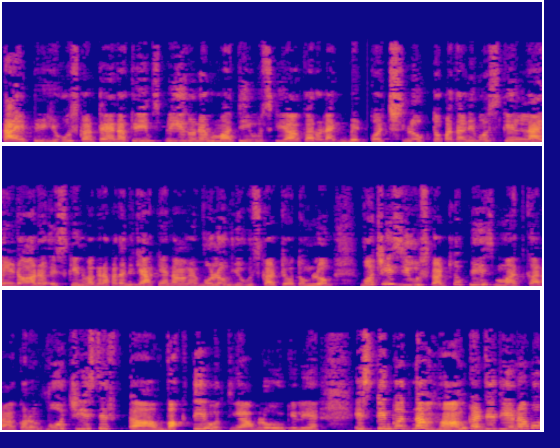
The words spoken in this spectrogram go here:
टाइप यूज़ करते हैं ना क्रीम्स प्लीज़ उन्हें मत यूज़ किया करो। लाइक कुछ लोग तो पता नहीं वो स्किन लाइट और स्किन वगैरह, पता नहीं क्या क्या नाम है, वो लोग यूज़ करते हो तुम लोग। वो चीज़ यूज़ करते हो प्लीज़ मत करा करो। वो चीज़ सिर्फ़ वक्ती होती है आप लोगों के लिए। स्किन को इतना हार्म कर देती है ना वो,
